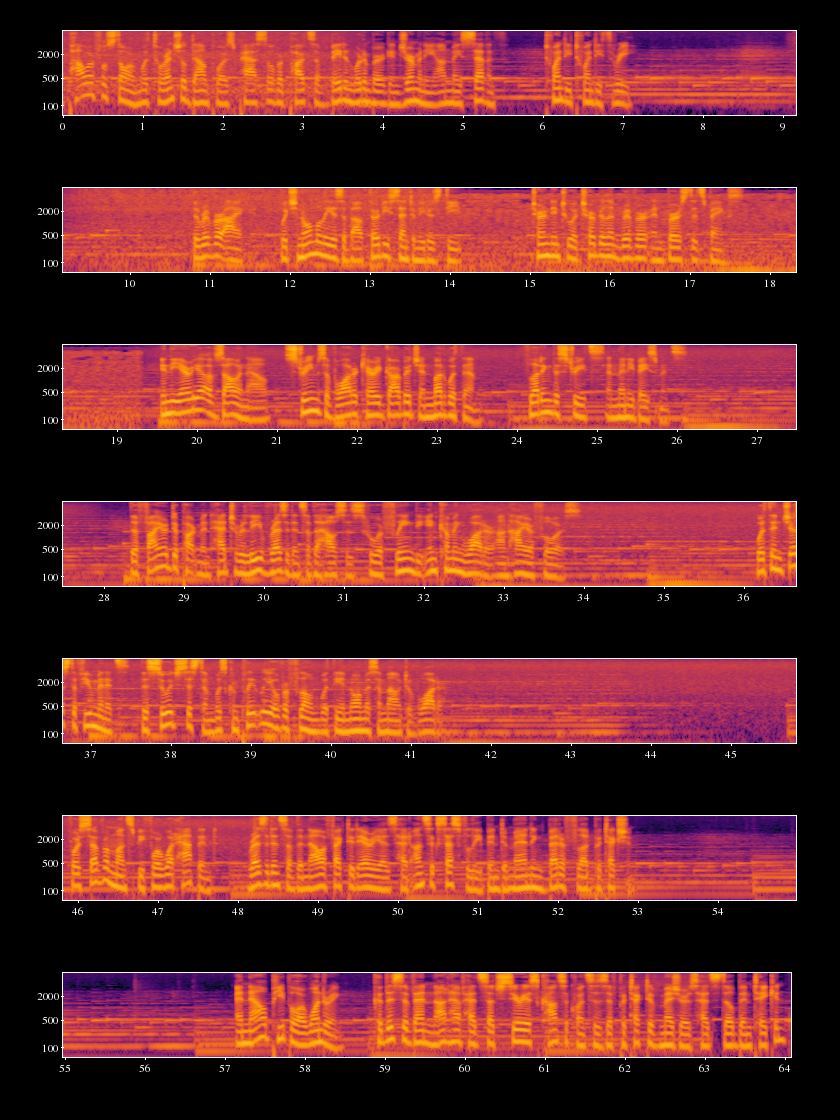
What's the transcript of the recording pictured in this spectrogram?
A powerful storm with torrential downpours passed over parts of Baden Württemberg in Germany on May 7, 2023. The River Eyach, which normally is about 30 centimeters deep, turned into a turbulent river and burst its banks. In the area of Zollernalb, streams of water carried garbage and mud with them, flooding the streets and many basements. The fire department had to relieve residents of the houses who were fleeing the incoming water on higher floors. Within just a few minutes, the sewage system was completely overflown with the enormous amount of water. For several months before what happened, residents of the now affected areas had unsuccessfully been demanding better flood protection. And now people are wondering could this event not have had such serious consequences if protective measures had still been taken?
